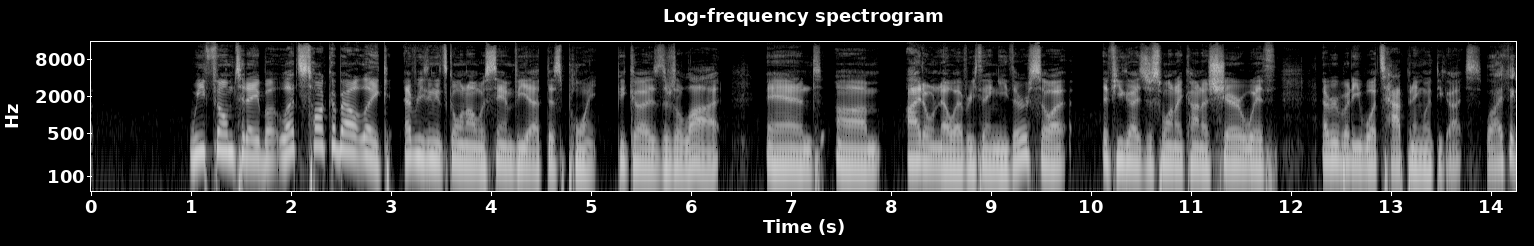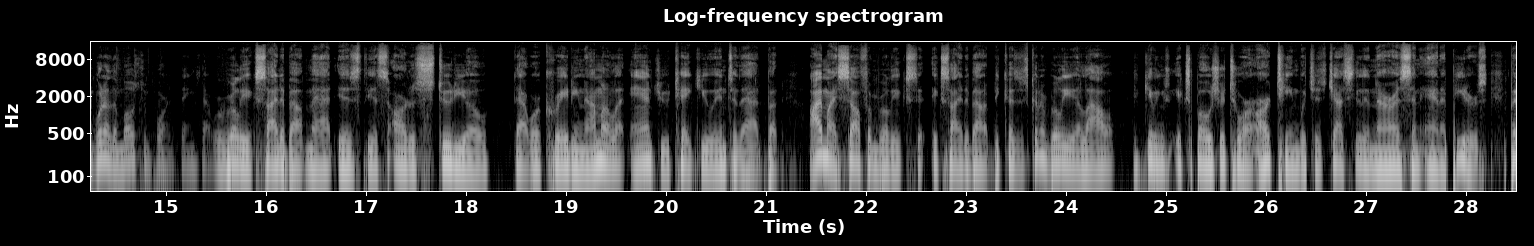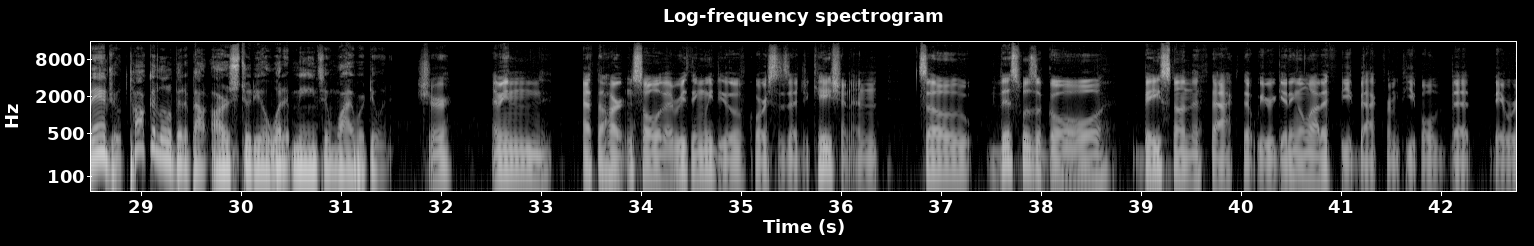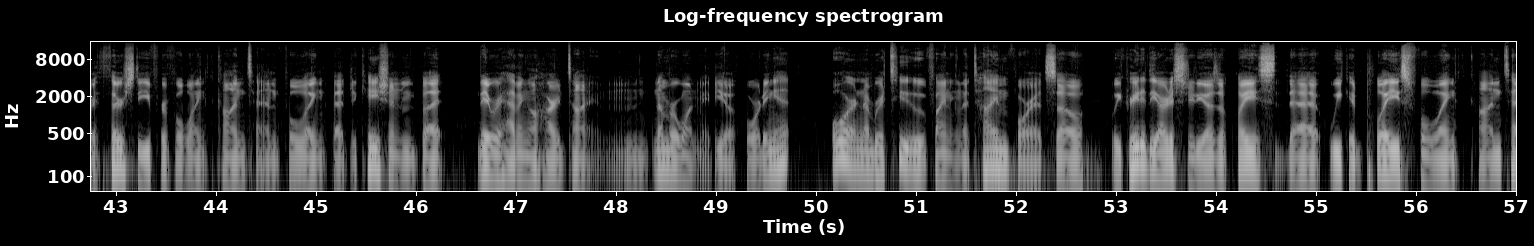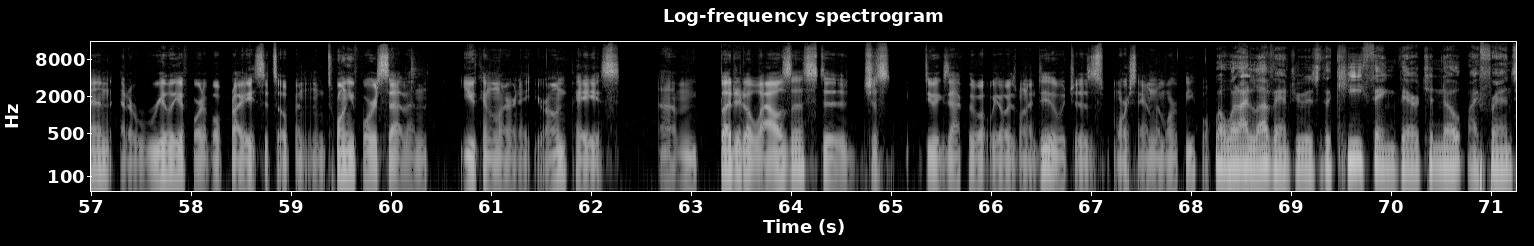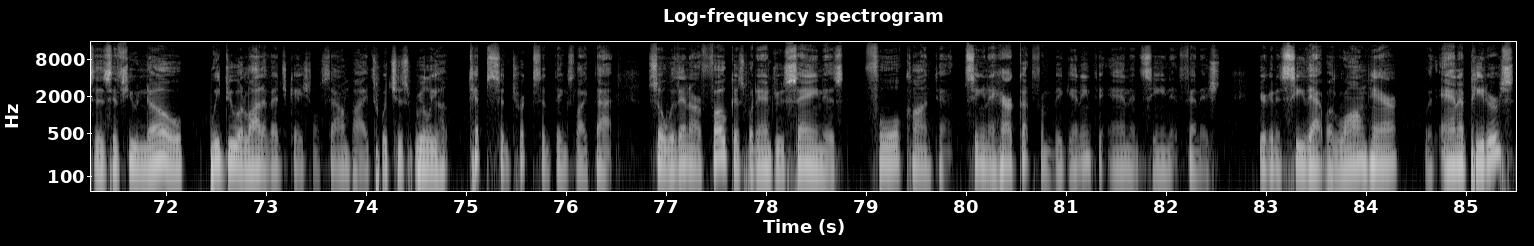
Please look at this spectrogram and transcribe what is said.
we filmed today, but let's talk about like everything that's going on with Sam Villa at this point because there's a lot, and um, I don't know everything either. So I, if you guys just want to kind of share with everybody what's happening with you guys. Well, I think one of the most important things that we're really excited about, Matt, is this artist studio that we're creating. And I'm going to let Andrew take you into that, but I myself am really ex- excited about it because it's going to really allow giving exposure to our art team, which is Jesse Linares and Anna Peters. But Andrew, talk a little bit about artist studio, what it means, and why we're doing it. Sure. I mean, at the heart and soul of everything we do, of course, is education. And so this was a goal based on the fact that we were getting a lot of feedback from people that they were thirsty for full length content, full length education, but they were having a hard time. Number one, maybe affording it, or number two, finding the time for it. So we created the Artist Studio as a place that we could place full length content at a really affordable price. It's open 24 7. You can learn at your own pace. Um, but it allows us to just do exactly what we always want to do, which is more Sam to more people. Well, what I love, Andrew, is the key thing there to note, my friends, is if you know, we do a lot of educational sound bites, which is really tips and tricks and things like that. So within our focus, what Andrew's saying is full content, seeing a haircut from beginning to end and seeing it finished. You're going to see that with long hair, with Anna Peters.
